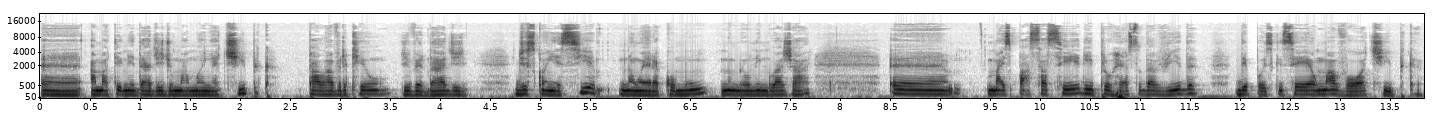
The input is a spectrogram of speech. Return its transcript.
É, a maternidade de uma mãe atípica, palavra que eu de verdade desconhecia, não era comum no meu linguajar, é, mas passa a ser e para o resto da vida depois que você é uma avó atípica.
